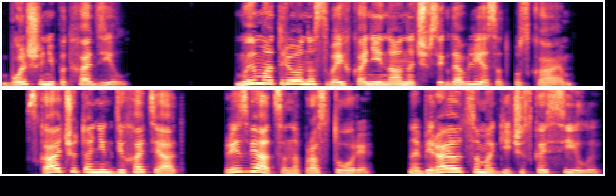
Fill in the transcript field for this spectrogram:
больше не подходил. Мы, Матрена, своих коней на ночь всегда в лес отпускаем. Скачут они где хотят, резвятся на просторе, набираются магической силы.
